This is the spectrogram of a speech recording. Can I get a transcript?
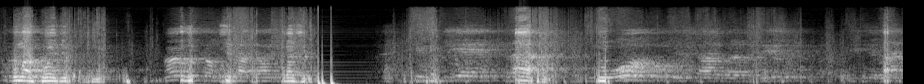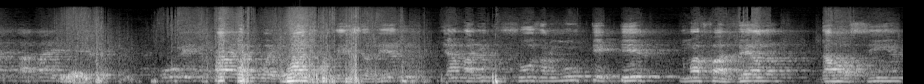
Alguma coisa em comum. Ambos são cidadãos brasileiros. Que um dia é entrado no órgão Amarildo Souza num UTP, numa favela da Rocinha,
